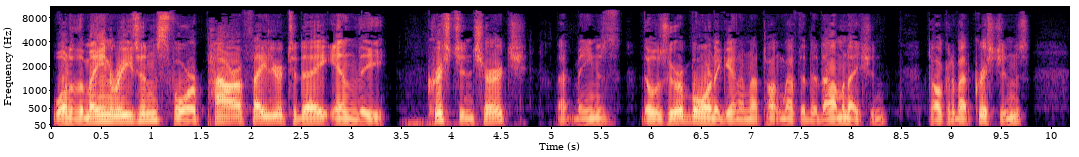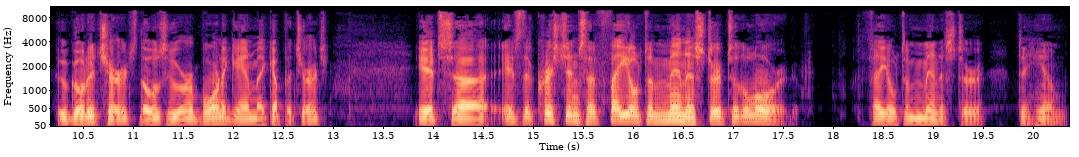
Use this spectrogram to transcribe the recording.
One of the main reasons for power failure today in the Christian church, that means those who are born again, I'm not talking about the denomination, I'm talking about Christians who go to church, those who are born again make up the church. It's, uh, it's that Christians have failed to minister to the Lord fail to minister to him.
